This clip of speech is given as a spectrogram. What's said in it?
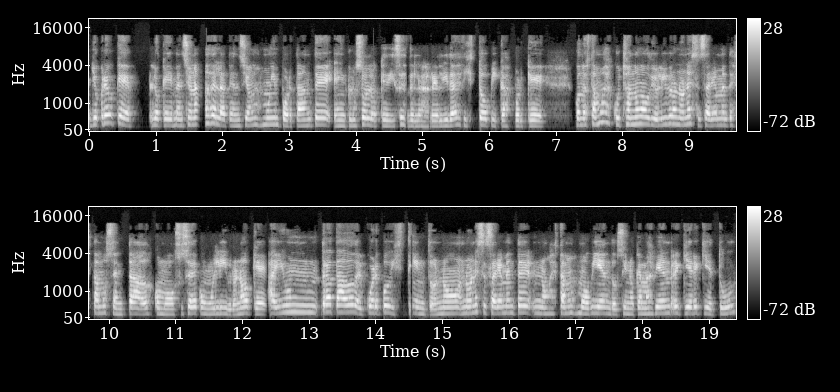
yo creo que lo que mencionas de la atención es muy importante e incluso lo que dices de las realidades distópicas, porque cuando estamos escuchando un audiolibro no necesariamente estamos sentados como sucede con un libro, ¿no? Que hay un tratado del cuerpo distinto, no, no necesariamente nos estamos moviendo, sino que más bien requiere quietud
